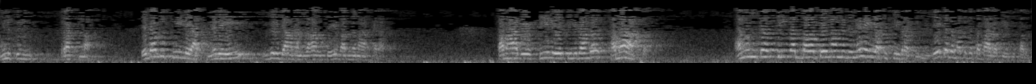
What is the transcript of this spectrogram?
මිනිසුන් රක්නා. එබඳු සීලයක් නෙවෙයි බුදුරජාණන් වහන්සේ වන්දනා කරා. සමාජයේ සීලය පිළිබඳ සමාස අනුන්ට සීලවත් බව පෙන්වන්නට නෙවෙයි අපි සීල රකින්නේ. ඒකද මතක තබා ගත යුතු කර්ම.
